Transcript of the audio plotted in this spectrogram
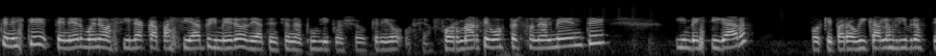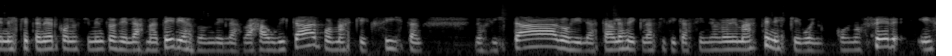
tenés que tener, bueno, así la capacidad primero de atención al público, yo creo, o sea, formarte vos personalmente, investigar, porque para ubicar los libros tenés que tener conocimientos de las materias donde las vas a ubicar, por más que existan los listados y las tablas de clasificación y lo demás, tenés que, bueno, conocer es,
